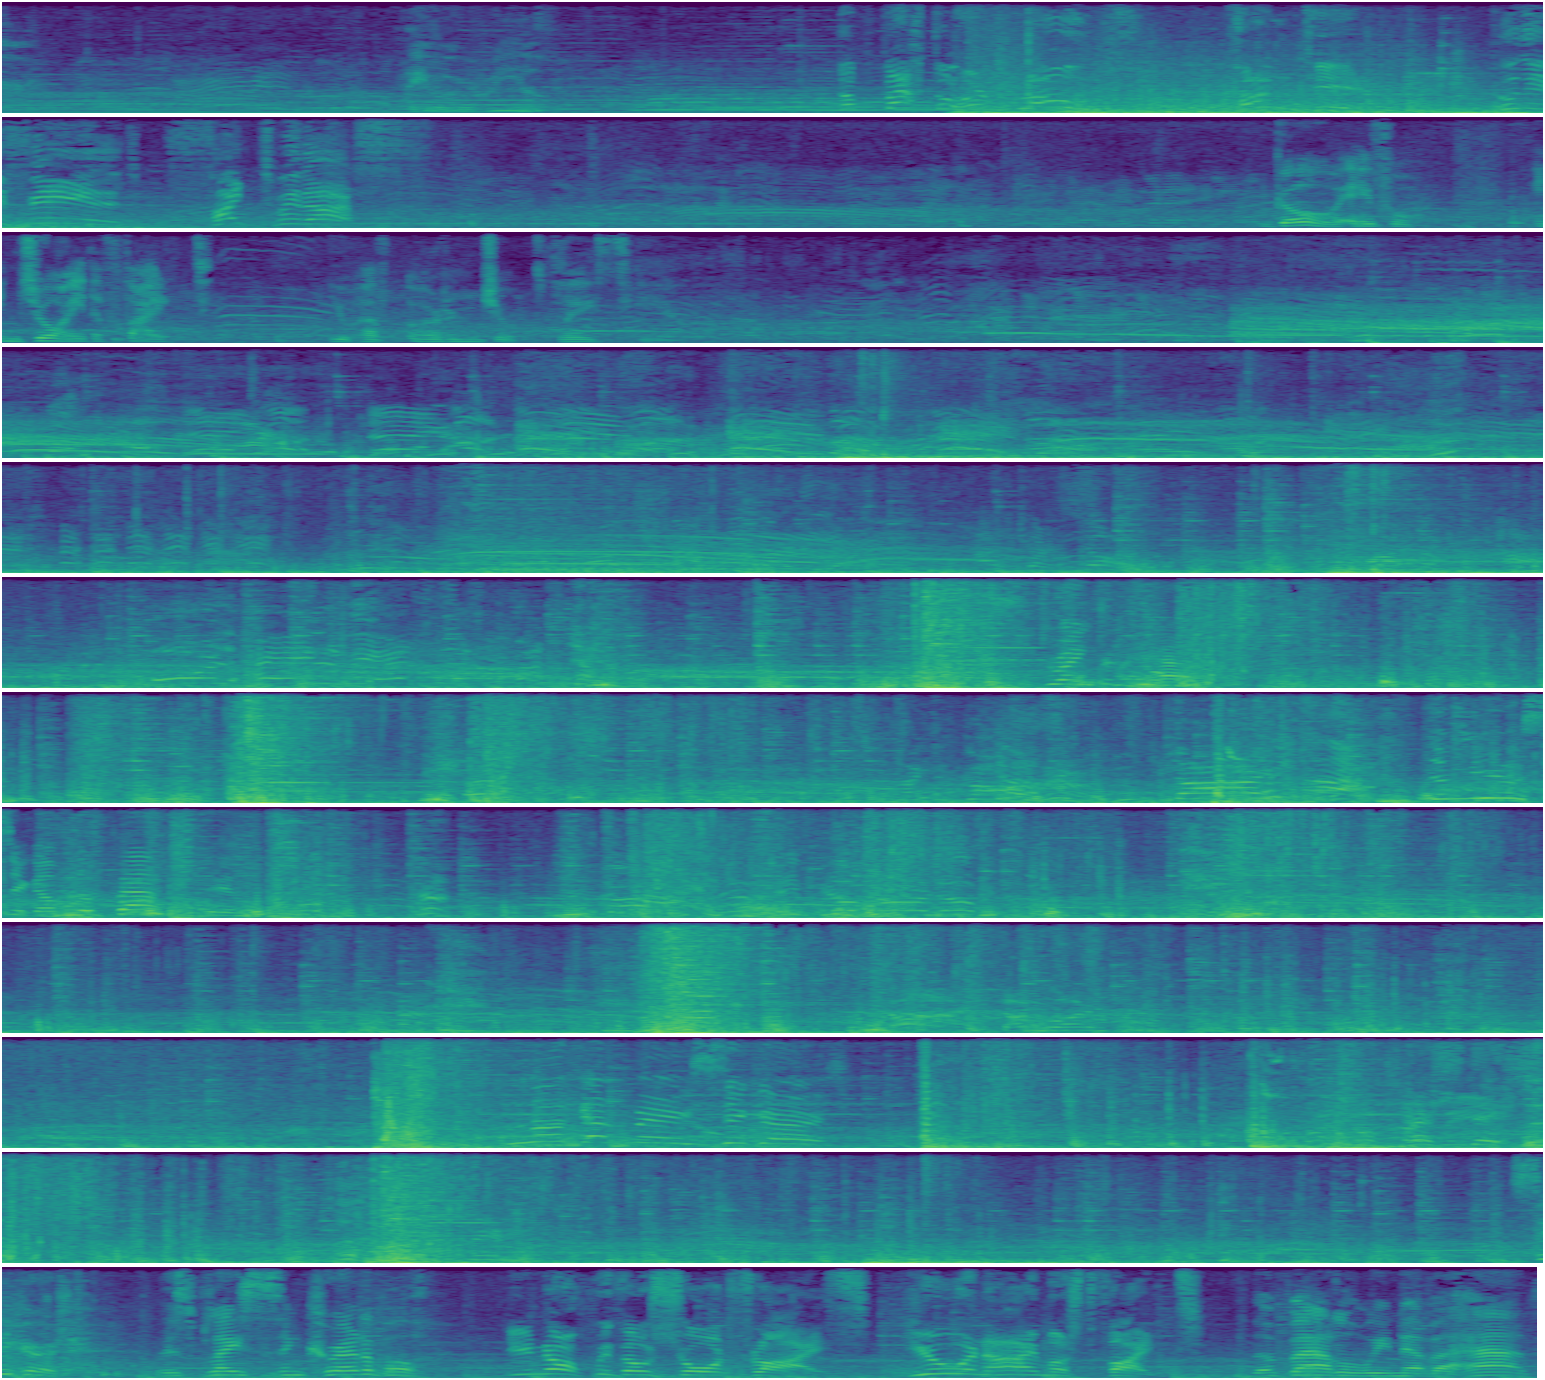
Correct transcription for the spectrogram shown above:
They were real. The battle blows! Come, dear! To the field! Fight with us! Go, Eivor. Enjoy the fight. You have earned your place here. This place is incredible. Enough with those short flies. You and I must fight. The battle we never had.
